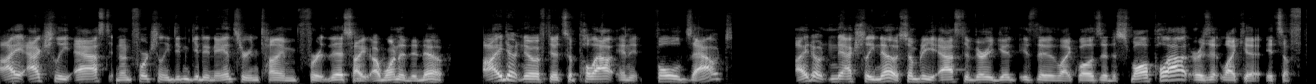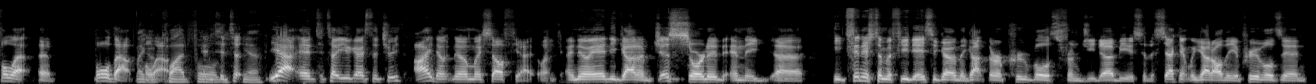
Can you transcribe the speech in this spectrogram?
I actually asked, and unfortunately didn't get an answer in time for this. I, I wanted to know. I don't know if it's a pull out and it folds out. I don't actually know. Somebody asked a very good. Is it like, well, is it a small pullout or is it like a? It's a full out, a fold out Like pull a quad fold? t- yeah. Yeah, and to tell you guys the truth, I don't know myself yet. Like I know Andy got them just sorted, and they uh, he finished them a few days ago, and they got their approvals from GW. So the second we got all the approvals in,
